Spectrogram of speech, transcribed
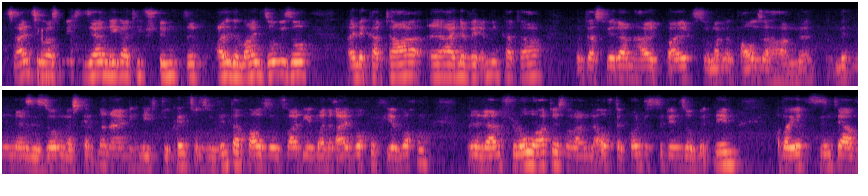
Das Einzige, was mich sehr negativ stimmt, sind allgemein sowieso eine Katar, äh, eine WM in Katar und dass wir dann halt bald so lange Pause haben, ne? mitten in der Saison. Das kennt man eigentlich nicht. Du kennst unsere Winterpause, und zwar die immer drei Wochen, vier Wochen. Wenn du dann Flow hattest oder einen Lauf, dann konntest du den so mitnehmen. Aber jetzt sind ja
